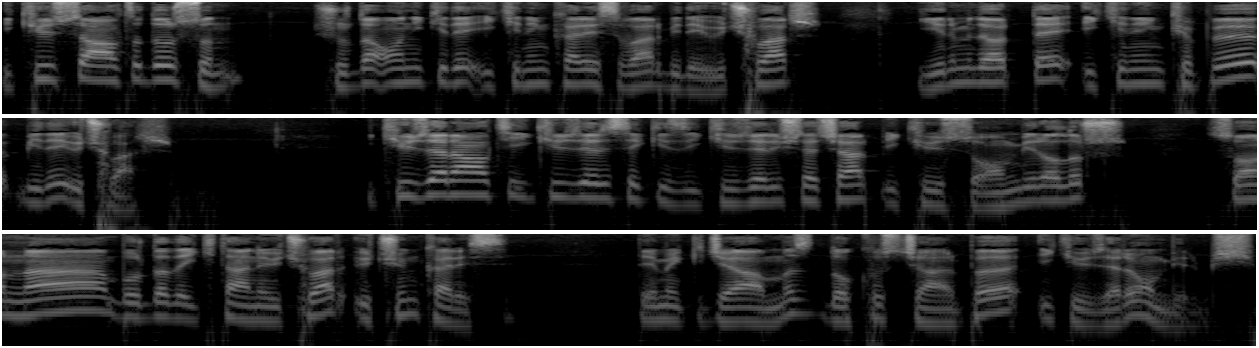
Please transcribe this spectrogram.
2 üssü 6 dursun. Şurada 12'de 2'nin karesi var bir de 3 var. 24'te 2'nin küpü bir de 3 var. 2 üzeri 6, 2 üzeri 8, 2 üzeri 3 ile çarp 2 üssü 11 olur. Sonra burada da 2 tane 3 var. 3'ün karesi. Demek ki cevabımız 9 çarpı 2 üzeri 11'miş.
